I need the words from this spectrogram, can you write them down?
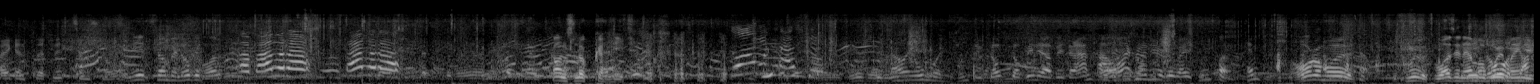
Eigentlich nicht zum Ah, Barbara, Barbara. Ganz locker nicht. frag einmal. Jetzt weiß ich nicht mehr, wo ich meine.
